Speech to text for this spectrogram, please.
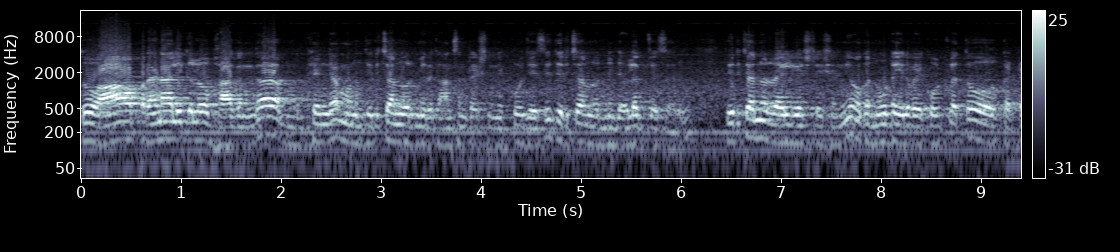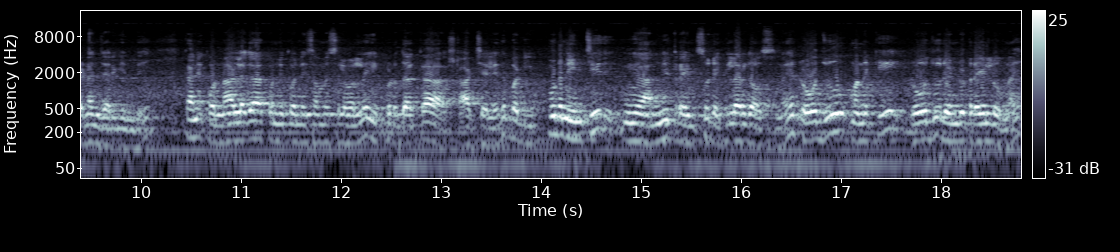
సో ఆ ప్రణాళికలో భాగంగా ముఖ్యంగా మనం తిరుచానూరు మీద కాన్సన్ట్రేషన్ ఎక్కువ చేసి తిరుచానూరుని డెవలప్ చేశారు. తిరుచానూరు రైల్వే స్టేషన్ని ఒక నూట ఇరవై కోట్లతో కట్టడం జరిగింది. కానీ కొన్నాళ్ళుగా కొన్ని కొన్ని సమస్యల వల్ల ఇప్పుడు దాకా స్టార్ట్ చేయలేదు. బట్ ఇప్పుడు నుంచి అన్ని ట్రైన్స్ రెగ్యులర్గా వస్తున్నాయి. రోజు మనకి రోజు రెండు ట్రైన్లు ఉన్నాయి.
